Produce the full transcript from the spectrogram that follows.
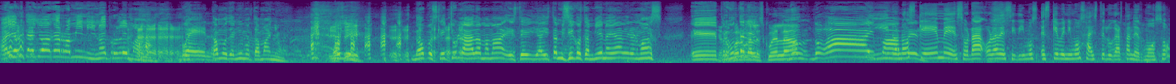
ahorita yo agarro a Mini, no hay problema. Bueno. Estamos del mismo tamaño. Oye, sí. no, pues qué chulada, mamá. Este, y ahí están mis hijos también allá, miren más. Eh, ¿Que no fueron a la escuela? No, no, ay, Sí, no nos quemes. Ahora, ahora decidimos, es que venimos a este lugar tan hermoso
